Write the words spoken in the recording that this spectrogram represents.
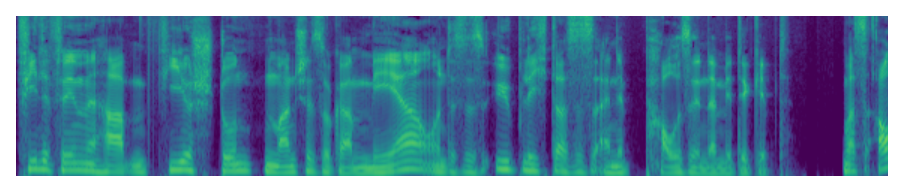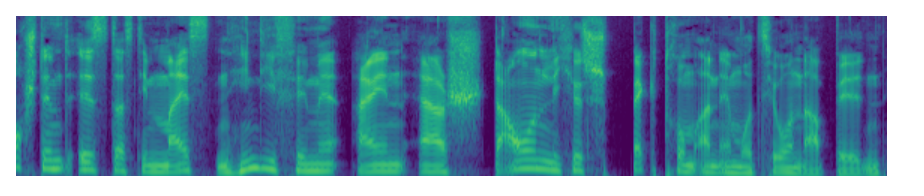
Viele Filme haben vier Stunden, manche sogar mehr und es ist üblich, dass es eine Pause in der Mitte gibt. Was auch stimmt, ist, dass die meisten Hindi-Filme ein erstaunliches Spektrum an Emotionen abbilden.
